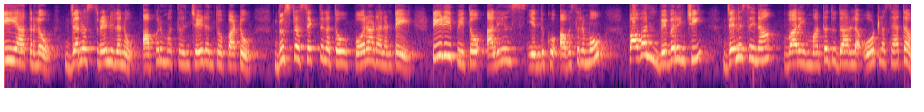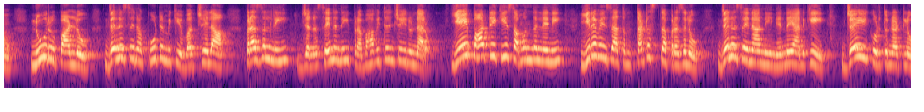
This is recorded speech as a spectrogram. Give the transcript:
ఈ యాత్రలో జన శ్రేణులను అప్రమత్తం చేయడంతో పాటు దుష్ట శక్తులతో పోరాడాలంటే టీడీపీతో అలయన్స్ ఎందుకు అవసరమో పవన్ వివరించి జనసేన వారి మద్దతుదారుల ఓట్ల శాతం నూరు పాళ్ళు జనసేన కూటమికి వచ్చేలా ప్రజల్ని జనసేనని ప్రభావితం చేయనున్నారు. ఏ పార్టీకి సంబంధం లేని ఇరవై శాతం తటస్థ ప్రజలు జనసేనాని నిర్ణయానికి జై కొడుతున్నట్లు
